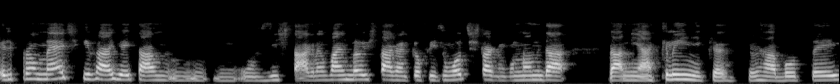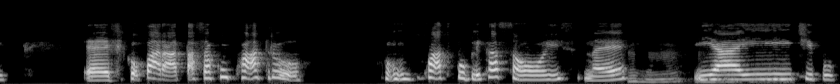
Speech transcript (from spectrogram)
ele promete que vai ajeitar os Instagram, vai no meu Instagram, que eu fiz um outro Instagram com o nome da, da minha clínica, que eu já botei, é, ficou parado, tá só com quatro, com quatro publicações, né? Uhum, e uhum. aí, tipo,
